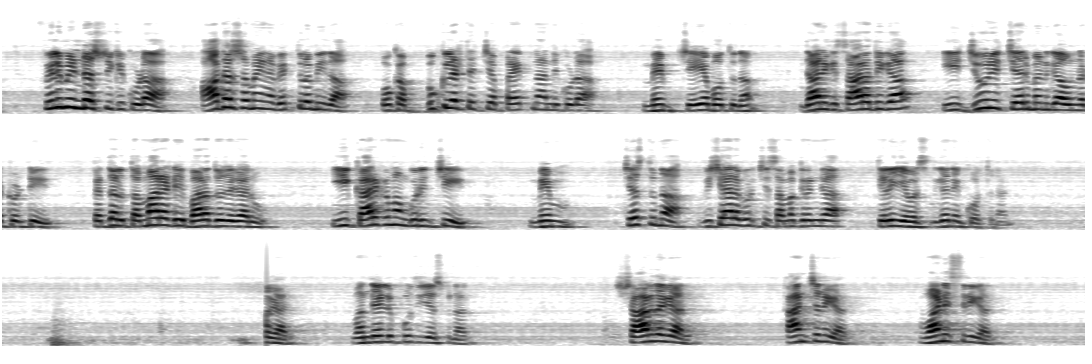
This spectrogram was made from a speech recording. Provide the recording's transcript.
ఫిలిం ఇండస్ట్రీకి కూడా ఆదర్శమైన వ్యక్తుల మీద ఒక బుక్లెట్ తెచ్చే ప్రయత్నాన్ని కూడా మేము చేయబోతున్నాం. దానికి సారథిగా ఈ జ్యూరీ చైర్మన్గా ఉన్నటువంటి పెద్దలు తమ్మారెడ్డి భారద్వాజ గారు ఈ కార్యక్రమం గురించి మేము చేస్తున్న విషయాల గురించి సమగ్రంగా తెలియజేయవలసిందిగా నేను కోరుతున్నాను. గారు వందేళ్ళు పూర్తి చేసుకున్నారు. శారద గారు కాంచన గారు వాణిశ్రీ గారు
